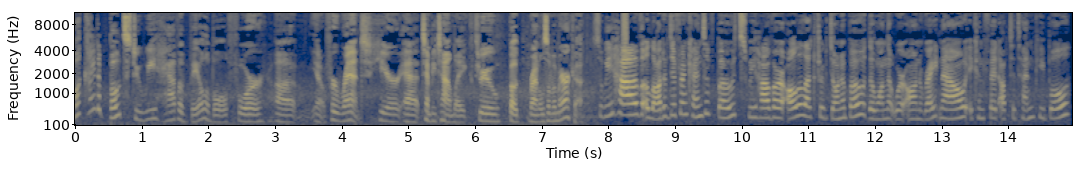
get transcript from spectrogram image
what kind of boats do we have available for uh, you know for rent here at Tempe Town Lake through Boat Rentals of America? So we have a lot of different kinds of boats. We have our all-electric donut boat, the one that we're on right now. It can fit up to 10 people.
